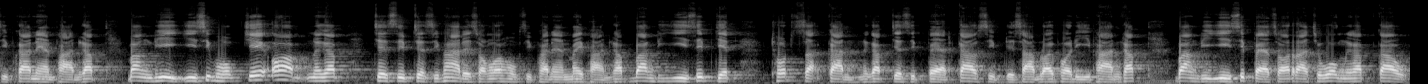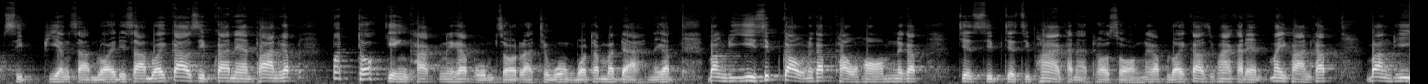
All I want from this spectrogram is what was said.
30 คะแนนผ่านครับบ้างที่ 26 เจ๊อ้อมนะครับ70 75 ได้ 260 คะแนนไม่ผ่านครับบ้างที่ 27ทศกัณฐ์นะครับ 78 90 ได้ 300 พอดีผ่านครับบ้างที่ 28 สราชวงศ์นะครับ 90 เพียง 300 ได้ 390 คะแนนผ่านครับ ปัดทอกเก่งคักนะครับผมสราชวงศ์บอธรรมดานะครับบางที่29นะครับเข่าหอมนะครับ70 75 ขนาดทอ2นะครับ195 คะแนนไม่ผ่านครับบางที่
